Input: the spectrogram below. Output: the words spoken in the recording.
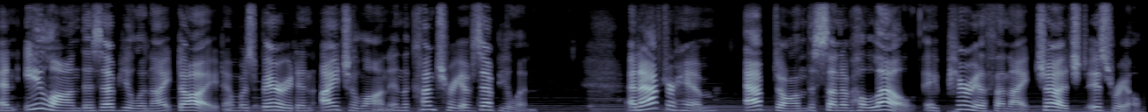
And Elon the Zebulunite died, and was buried in Aijalon in the country of Zebulun. And after him Abdon the son of Hillel, a Pirathonite, judged Israel.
